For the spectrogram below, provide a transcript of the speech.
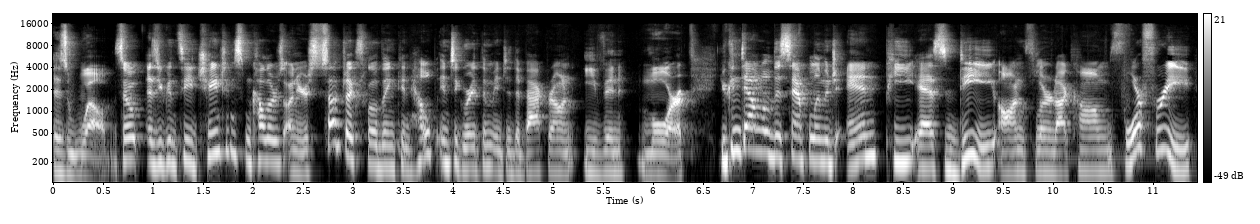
as well. So as you can see, changing some colors on your subject's clothing can help integrate them into the background even more. You can download this sample image and PSD on Phlearn.com for free.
